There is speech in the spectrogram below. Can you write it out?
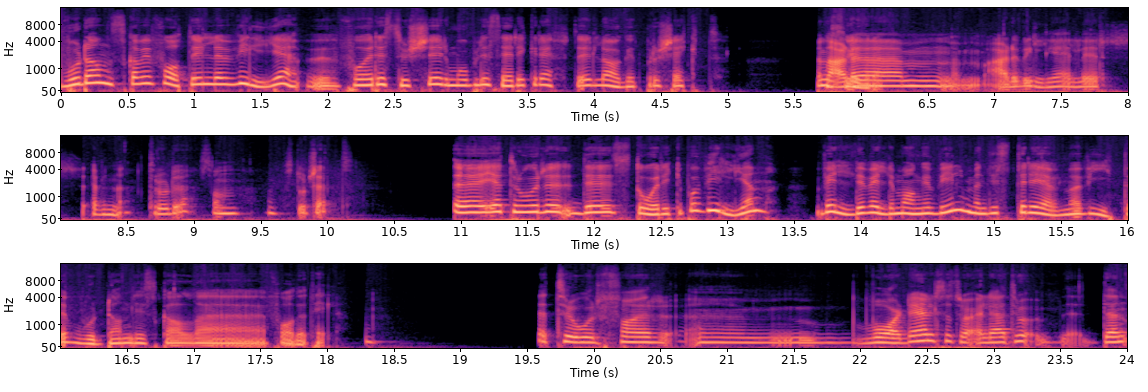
Hvordan skal vi få til vilje, eh, få ressurser, mobilisere krefter, lage et prosjekt? Men er det, mm, er det vilje eller evne, tror du? Sånn stort sett. Eh, Jeg tror det står ikke på viljen. Veldig, veldig mange vil, men de strever med å vite hvordan de skal eh, få det til. Jeg tror for um, vår del så tror jeg Eller jeg tror den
